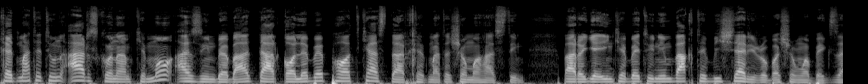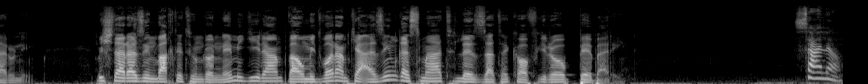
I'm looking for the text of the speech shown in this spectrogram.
خدمتتون عرض کنم که ما از این به بعد در قالب پادکست در خدمت شما هستیم. برای اینکه بتونیم وقت بیشتری رو با شما بگذرونیم. بیشتر از این وقتتون رو نمی‌گیرم و امیدوارم که از این قسمت لذت کافی رو ببرین. سلام.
